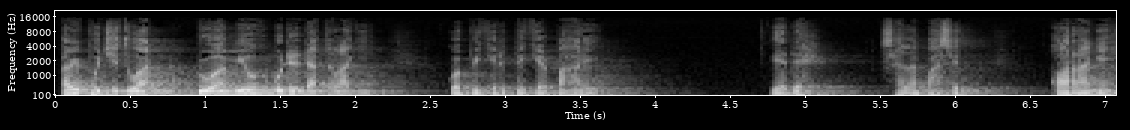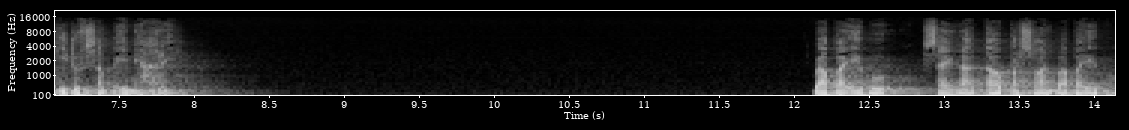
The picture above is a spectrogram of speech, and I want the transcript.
Tapi puji Tuhan, dua minggu kemudian datang lagi. Gue pikir-pikir Pak Hari. Ya deh, saya lepasin orang yang hidup sampai ini hari. Bapak Ibu, saya nggak tahu persoalan Bapak Ibu.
